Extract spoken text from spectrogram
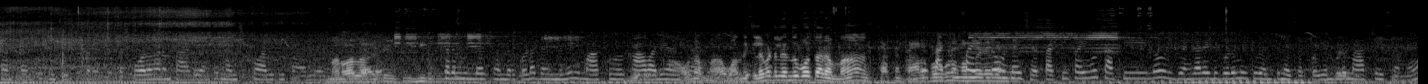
కొంటానికి తీసుకురండి పోలవరం శారీ అంటే మంచి క్వాలిటీ శారీ మన వాళ్ళు అంటే, ఇక్కడ మిల్లర్స్ అందరూ కూడా దాన్ని మాకు కావాలి అవునమ్మా వంద కిలోమీటర్లు ఎందుకు పోతారమ్మా? థర్టీ ఫైవ్లో ఉన్నాయి సార్. థర్టీ ఫైవ్ థర్టీలో జంగారెడ్డి కూడా మీకు వెళ్తున్నాయి సార్. కొయ్యలు కూడా మ్యాచ్ చేసాము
